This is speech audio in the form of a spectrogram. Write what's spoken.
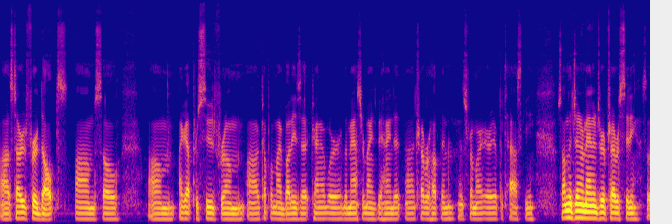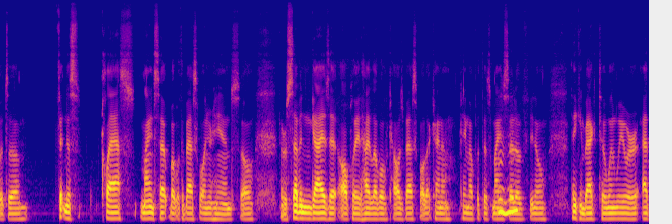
Uh, it started for adults. Um, so um, I got pursued from uh, a couple of my buddies that kind of were the masterminds behind it. Uh, Trevor Huffman is from our area, Petoskey. So I'm the general manager of Traverse City. So it's a fitness class mindset, but with a basketball in your hands. So there were seven guys that all played high level college basketball that kind of came up with this mindset of you know thinking back to when we were at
